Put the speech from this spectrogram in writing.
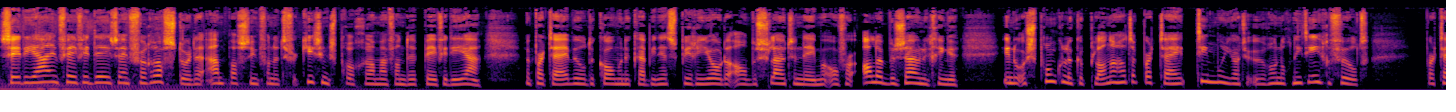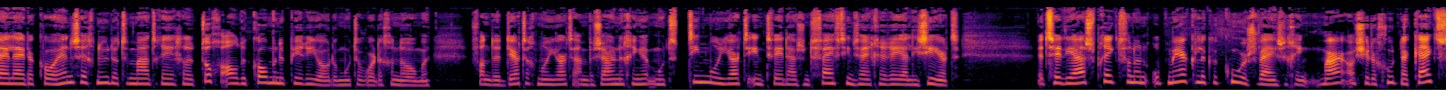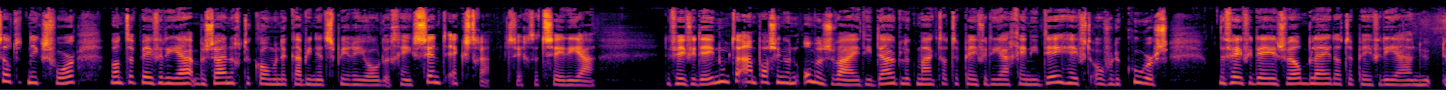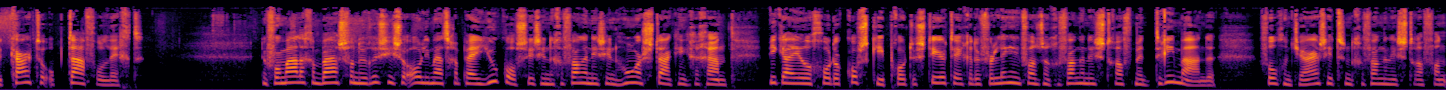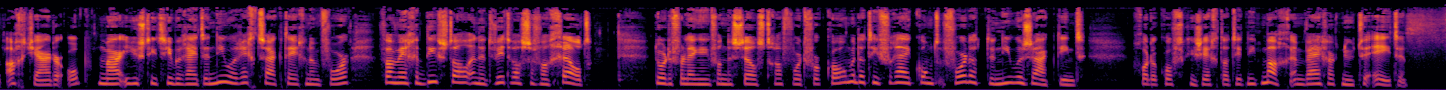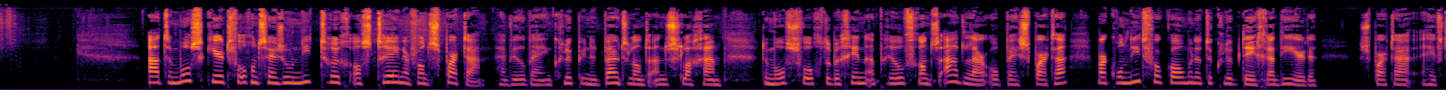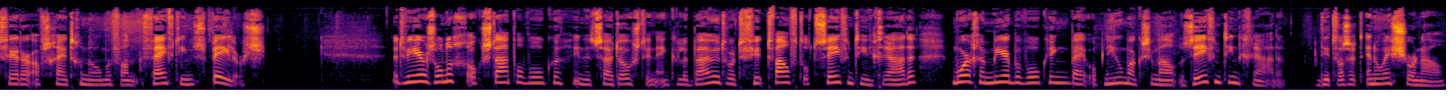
CDA en VVD zijn verrast door de aanpassing van het verkiezingsprogramma van de PvdA. De partij wil de komende kabinetsperiode al besluiten nemen over alle bezuinigingen. In de oorspronkelijke plannen had de partij 10 miljard euro nog niet ingevuld. Partijleider Cohen zegt nu dat de maatregelen toch al de komende periode moeten worden genomen. Van de 30 miljard aan bezuinigingen moet 10 miljard in 2015 zijn gerealiseerd. Het CDA spreekt van een opmerkelijke koerswijziging. Maar als je er goed naar kijkt stelt het niks voor, want de PvdA bezuinigt de komende kabinetsperiode geen cent extra, zegt het CDA. De VVD noemt de aanpassing een ommezwaai die duidelijk maakt dat de PvdA geen idee heeft over de koers. De VVD is wel blij dat de PvdA nu de kaarten op tafel legt. De voormalige baas van de Russische oliemaatschappij Yukos is in de gevangenis in hongerstaking gegaan. Mikhail Godorkovsky protesteert tegen de verlenging van zijn gevangenisstraf met drie maanden. Volgend jaar zit zijn gevangenisstraf van acht jaar erop, maar justitie bereidt een nieuwe rechtszaak tegen hem voor vanwege diefstal en het witwassen van geld. Door de verlenging van de celstraf wordt voorkomen dat hij vrijkomt voordat de nieuwe zaak dient. Godorkovsky zegt dat dit niet mag en weigert nu te eten. Aten Mos keert volgend seizoen niet terug als trainer van Sparta. Hij wil bij een club in het buitenland aan de slag gaan. De Mos volgde begin april Frans Adelaar op bij Sparta, maar kon niet voorkomen dat de club degradeerde. Sparta heeft verder afscheid genomen van 15 spelers. Het weer zonnig, ook stapelwolken. In het zuidoosten en enkele buien. Het wordt 12 tot 17 graden. Morgen meer bewolking bij opnieuw maximaal 17 graden. Dit was het NOS Journaal.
